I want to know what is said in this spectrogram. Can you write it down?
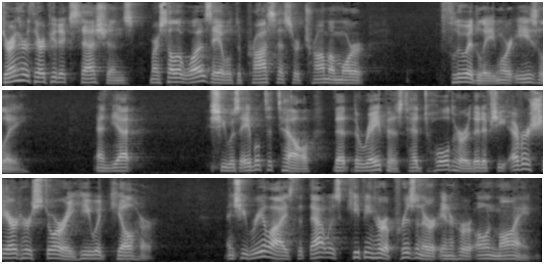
During her therapeutic sessions, Marcella was able to process her trauma more fluidly, more easily, and yet she was able to tell that the rapist had told her that if she ever shared her story, he would kill her. And she realized that that was keeping her a prisoner in her own mind.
